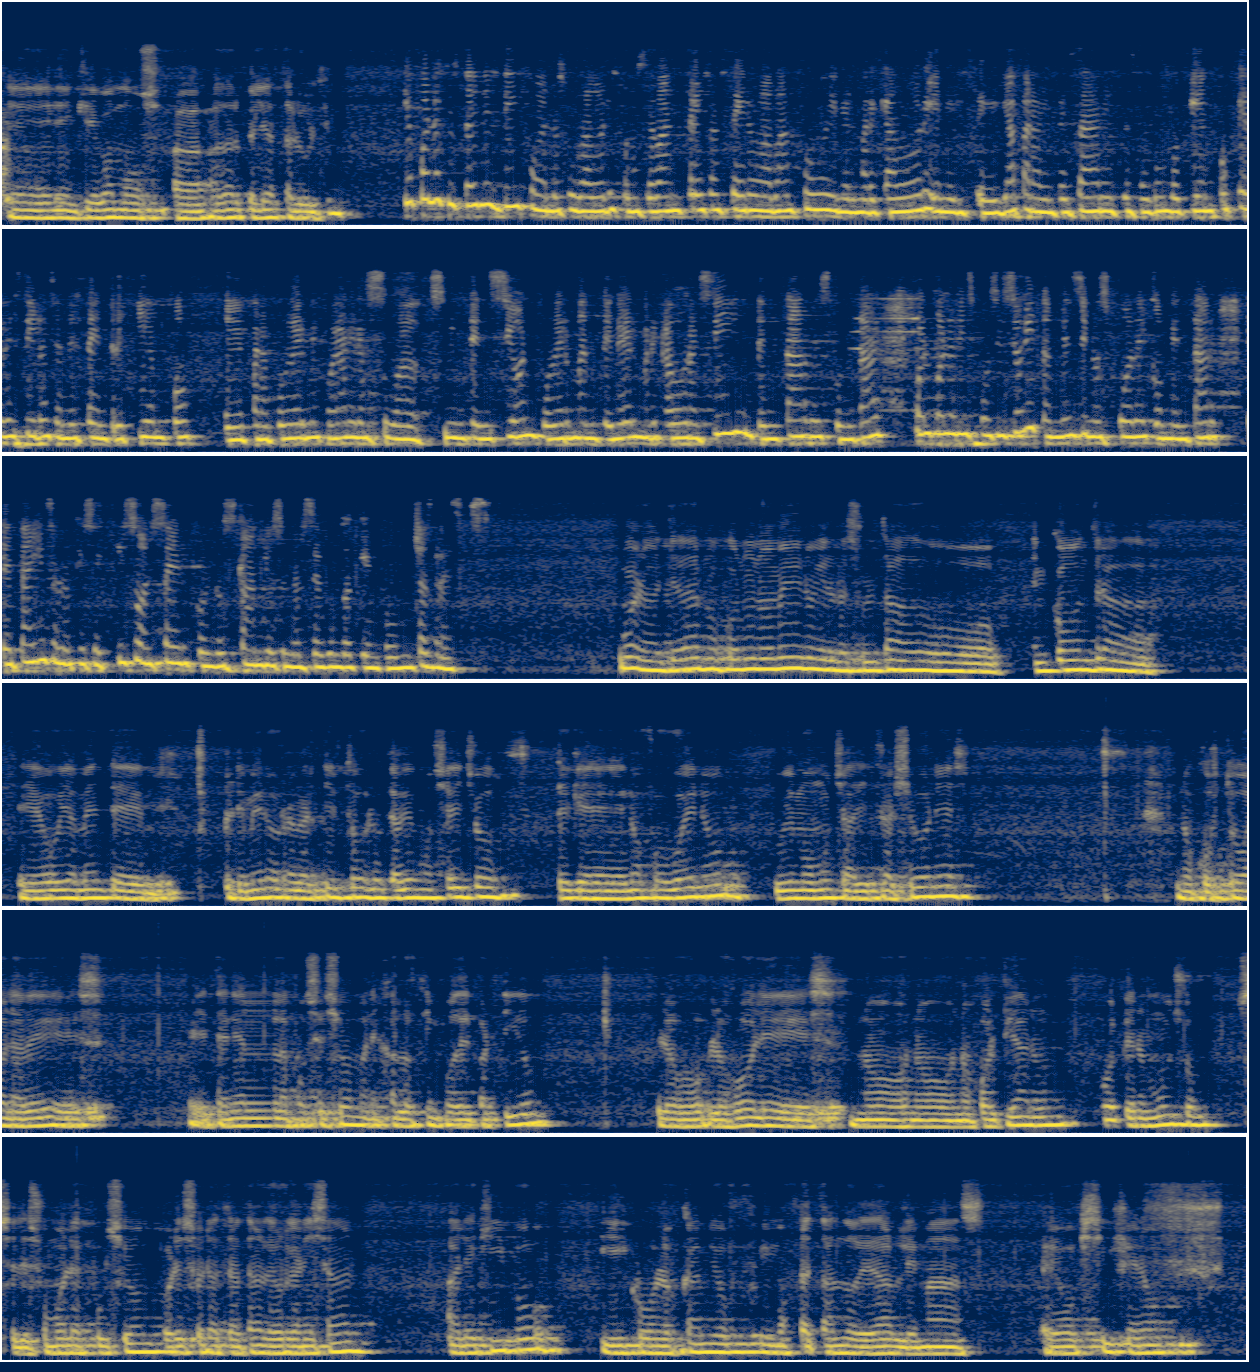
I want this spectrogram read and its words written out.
eh, en que vamos a, a dar pelea hasta el último. ¿Qué fue lo que usted les dijo a los jugadores cuando se van 3 a 0 abajo en el marcador, en el, eh, ya para empezar este segundo tiempo? ¿Qué decirles en este entretiempo eh, para poder mejorar? ¿Era su, su, intención poder mantener el marcador así, intentar descontar? ¿Cuál fue la disposición? Y también si nos puede comentar detalles de lo que se quiso hacer con los cambios en el segundo tiempo. Muchas gracias. Bueno, al quedarnos con uno menos y el resultado en contra, eh, obviamente primero revertir todo lo que habíamos hecho de que no fue bueno, tuvimos muchas distracciones, nos costó a la vez eh, tener la posesión, manejar los tiempos del partido. Los, goles no, nos golpearon, golpearon mucho, se le sumó la expulsión, por eso era tratar de organizar al equipo y con los cambios fuimos tratando de darle más eh, oxígeno,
